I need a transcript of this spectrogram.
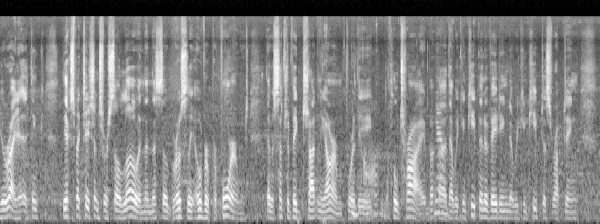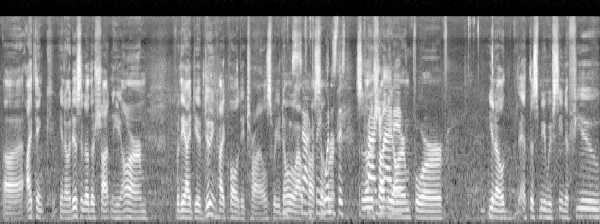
you're right. I think the expectations were so low, and then this so grossly overperformed. That was such a big shot in the arm for the, the whole tribe. Yeah. Uh, that we can keep innovating, that we can keep disrupting. Uh, I think you know it is another shot in the arm for the idea of doing high quality trials where you don't allow Exactly. crossover. What is this? It's another shot in the arm for you know, at this meeting, we've seen a few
